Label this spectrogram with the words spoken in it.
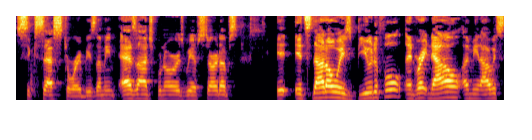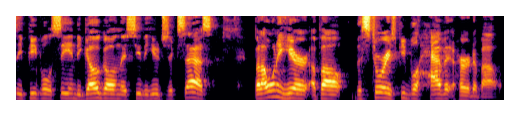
success story. Because, I mean, as entrepreneurs, we have startups. It, it's not always beautiful. And right now, I mean, obviously, people see Indiegogo and they see the huge success. But I want to hear about the stories people haven't heard about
